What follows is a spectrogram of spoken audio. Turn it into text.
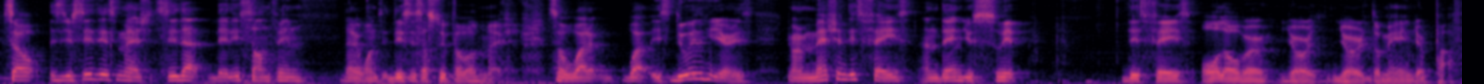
So as you see this mesh see that there is something that I want this is a sweepable mesh. So what what it's doing here is you're meshing this face and then you sweep this face all over your your domain your path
